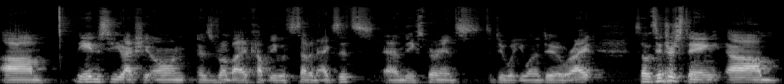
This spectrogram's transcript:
um, the agency you actually own is run by a company with seven exits and the experience to do what you want to do, right? So it's interesting. Um,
